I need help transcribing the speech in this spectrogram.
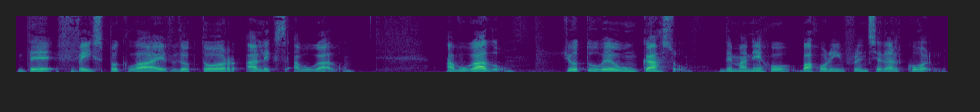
de Facebook Live, doctor Alex Abogado. Abogado, yo tuve un caso de manejo bajo la influencia de alcohol.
